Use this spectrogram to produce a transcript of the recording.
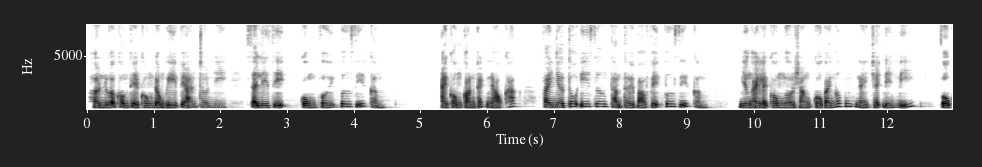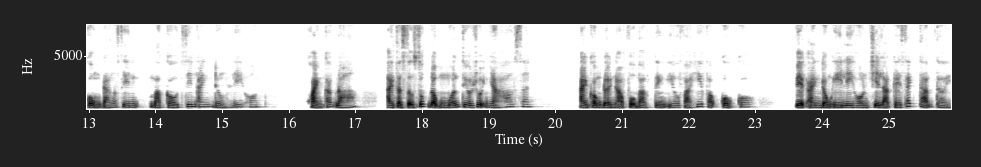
Hơn nữa không thể không đồng ý với Anthony sẽ ly dị cùng với Vương Dĩ Cầm. Anh không còn cách nào khác phải nhờ Tô Y Dương tạm thời bảo vệ Vương Dĩ Cầm. Nhưng anh lại không ngờ rằng cô gái ngốc này chạy đến Mỹ, vô cùng đáng xin mà cầu xin anh đừng ly hôn. Khoảnh khắc đó, anh thật sự xúc động muốn thiêu rụi nhà hao sân. Anh không đời nào phụ bạc tình yêu và hy vọng của cô. Việc anh đồng ý ly hôn chỉ là kế sách tạm thời,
